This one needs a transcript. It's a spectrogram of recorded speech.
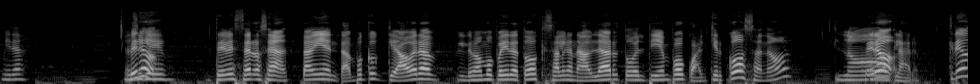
Mira, Así Pero- que- debe ser, o sea, está bien, tampoco que ahora le vamos a pedir a todos que salgan a hablar todo el tiempo cualquier cosa, ¿no? no, Pero- claro. Creo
